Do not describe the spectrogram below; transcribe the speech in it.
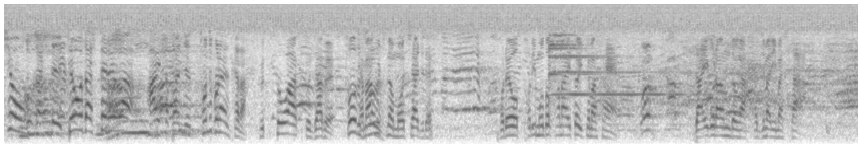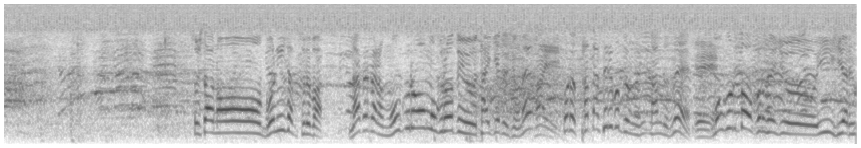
足を動かして、手を出してれば、ああいったパンチ飛んでこないですから、フットワークとジャブ。そうです。山口の持ち味です。これを取り戻さないといけません。第5ラウンドが始まりました。そして、あのーボニージャとすれば、中から潜ろう潜ろうという体型ですよね、はい。これを立たせることなんですね、ええ。潜るとこの選手、いい左打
